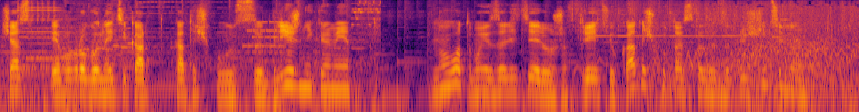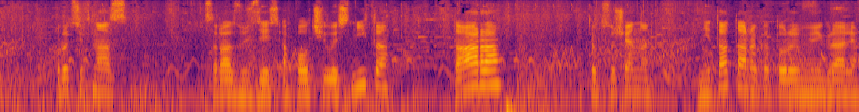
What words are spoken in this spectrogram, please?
сейчас я попробую найти кар каточку с ближниками. Ну вот, мы залетели уже в третью каточку, так сказать, заключительную. Против нас сразу здесь ополчилась Нита, Тара. Как случайно, не та Тара, которую мы играли.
